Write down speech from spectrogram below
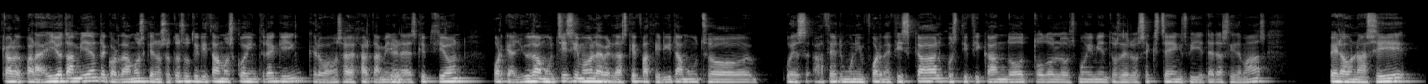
Claro, para ello también recordamos que nosotros utilizamos CoinTracking, que lo vamos a dejar también en la descripción, porque ayuda muchísimo. La verdad es que facilita mucho pues, hacer un informe fiscal justificando todos los movimientos de los exchanges, billeteras y demás. Pero aún así,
